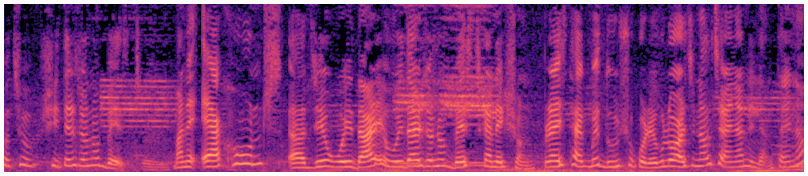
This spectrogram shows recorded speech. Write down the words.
হচ্ছে শীতের জন্য বেস্ট মানে এখন যে ওয়েদার এই ওয়েদারের জন্য বেস্ট কালেকশন প্রাইস থাকবে দুশো করে। এগুলো অরিজিনাল চায়না নিলেন তাই না?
